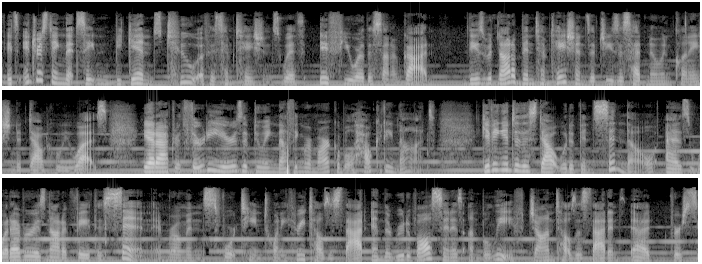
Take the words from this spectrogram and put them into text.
It's interesting that Satan begins two of his temptations with, If you are the Son of God. These would not have been temptations if Jesus had no inclination to doubt who he was. Yet after 30 years of doing nothing remarkable, how could he not? Giving into this doubt would have been sin, though, as whatever is not of faith is sin. And Romans 14:23 tells us that, and the root of all sin is unbelief. John tells us that in uh, verse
